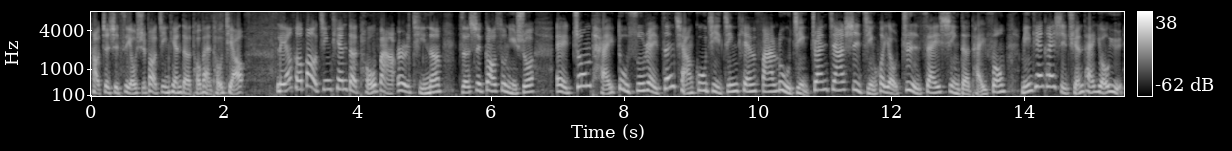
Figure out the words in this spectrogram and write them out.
好，这是自由时报今天的头版头条。联合报今天的头版二题呢，则是告诉你说，哎，中台杜苏芮增强，估计今天发陆警，专家示警会有致灾性的台风，明天开始全台有雨，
